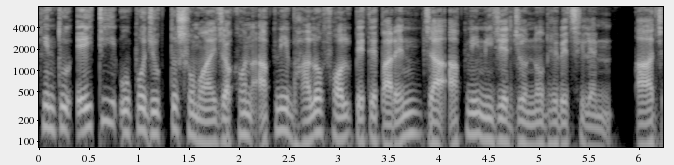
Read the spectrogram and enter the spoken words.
কিন্তু এইটি উপযুক্ত সময় যখন আপনি ভালো ফল পেতে পারেন যা আপনি নিজের জন্য ভেবেছিলেন। আজ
